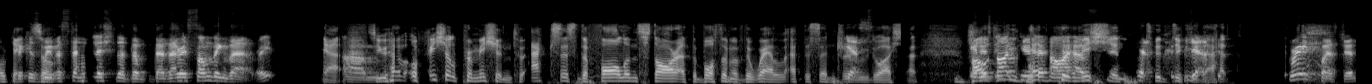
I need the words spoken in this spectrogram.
Okay. Because so, we've established that the that there is something there, right? yeah. Um, so you have official permission to access the fallen star at the bottom of the well at the center Yes. of Uduasha. It How is did not you get how I have- permission to do yeah. that? Great question.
